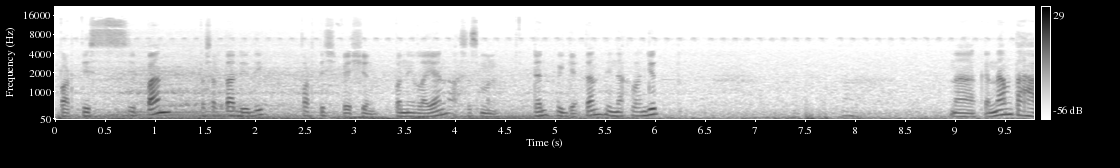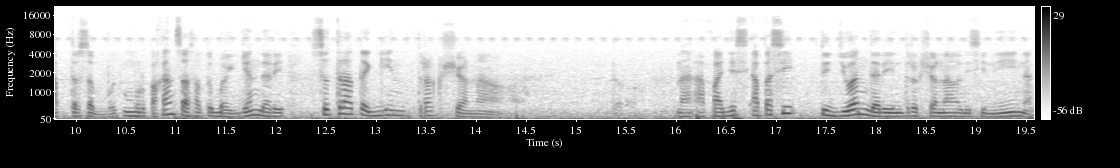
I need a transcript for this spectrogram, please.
Partisipan peserta didik participation, penilaian assessment dan kegiatan tindak lanjut. Nah, keenam tahap tersebut merupakan salah satu bagian dari strategi instruksional. Nah, apa aja sih apa sih tujuan dari instruksional di sini? Nah,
